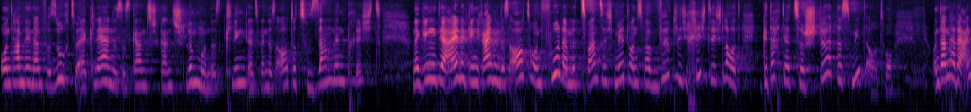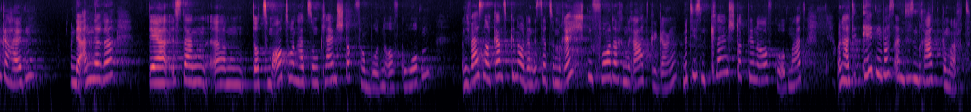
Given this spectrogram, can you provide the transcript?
und haben denen dann versucht zu erklären, das ist ganz, ganz schlimm und das klingt, als wenn das Auto zusammenbricht. Und dann ging der eine ging rein in das Auto und fuhr damit 20 Meter und es war wirklich richtig laut. Ich gedacht, der zerstört das Mietauto. Und dann hat er angehalten und der andere, der ist dann ähm, dort zum Auto und hat so einen kleinen Stock vom Boden aufgehoben. Und ich weiß noch ganz genau, dann ist er zum rechten vorderen Rad gegangen, mit diesem kleinen Stock, den er aufgehoben hat, und hat irgendwas an diesem Rad gemacht.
